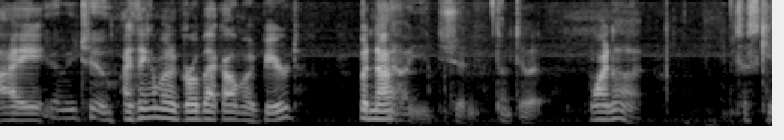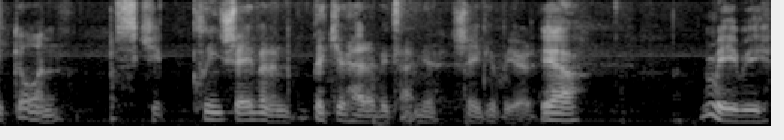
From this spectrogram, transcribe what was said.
I. Yeah, me too. I think I'm gonna grow back out my beard, but not. No, you shouldn't. Don't do it. Why not? Just keep going. Just keep. Clean shaven and bick your head every time you shave your beard. Yeah. Maybe.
